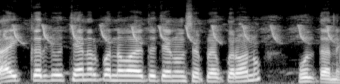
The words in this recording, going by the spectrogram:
લાઇક કરજો. ચેનલ પર નવા હોય તો ચેનલ સબસ્ક્રાઈબ કરવાનું ભૂલતા નહીં.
